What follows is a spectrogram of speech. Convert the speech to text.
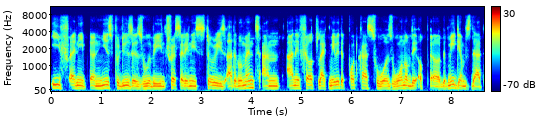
if any uh, news producers would be interested in his stories at the moment, and and it felt like maybe the podcast was one of the uh, the mediums that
